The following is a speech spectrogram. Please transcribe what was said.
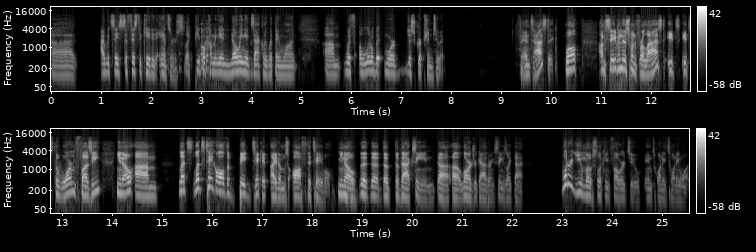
uh, I would say sophisticated answers, like people Okay. coming in knowing exactly what they want, um, with a little bit more description to it. fantastic well i'm saving this one for last it's it's the warm fuzzy you know um let's let's take all the big ticket items off the table you know the the the, the vaccine uh, uh larger gatherings things like that what are you most looking forward to in 2021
